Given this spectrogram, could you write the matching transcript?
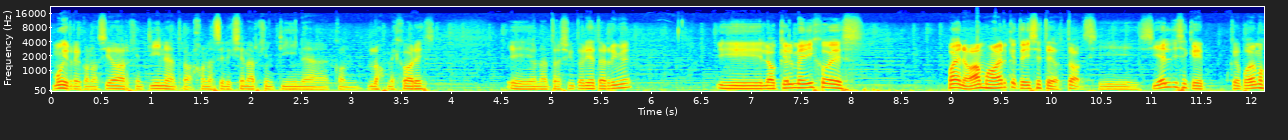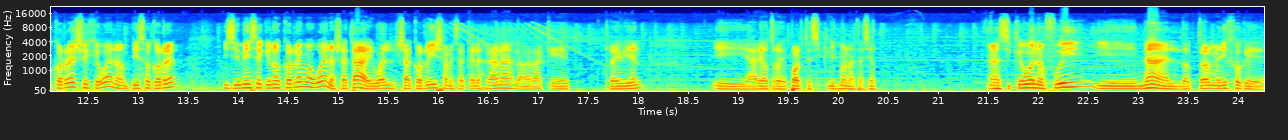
muy reconocido de Argentina, trabajó en la selección argentina con los mejores, eh, una trayectoria terrible. Y lo que él me dijo es, bueno, vamos a ver qué te dice este doctor. Si, si él dice que, que podemos correr, yo dije, bueno, empiezo a correr. Y si me dice que no corremos, bueno, ya está. Igual ya corrí, ya me saqué las ganas. La verdad que re bien. Y haré otro deporte, ciclismo, natación. Así que bueno, fui y nada, el doctor me dijo que,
